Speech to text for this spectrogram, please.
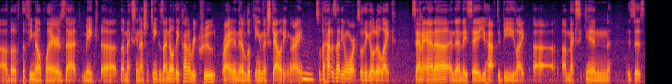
uh, the the female players that make uh, the Mexican national team? Because I know they kind of recruit, right? And they're looking and they're scouting, right? Mhm. So then how does that even work? So they go to like Santa Ana, and then they say you have to be like uh, a Mexican. Is this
